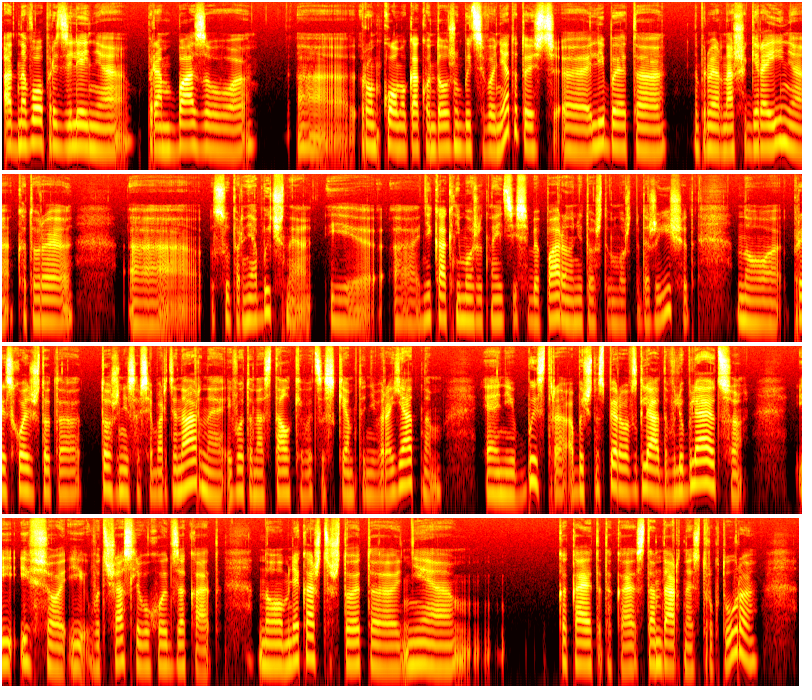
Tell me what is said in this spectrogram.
одного определения прям базового э, ромкома, как он должен быть, его нету. То есть э, либо это, например, наша героиня, которая э, супер необычная и э, никак не может найти себе пару, ну не то, что, может быть, даже ищет, но происходит что-то тоже не совсем ординарное, и вот она сталкивается с кем-то невероятным, и они быстро, обычно с первого взгляда влюбляются, и, и все, и вот счастливо уходит закат. Но мне кажется, что это не какая-то такая стандартная структура,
